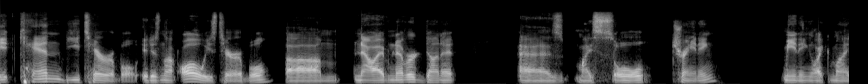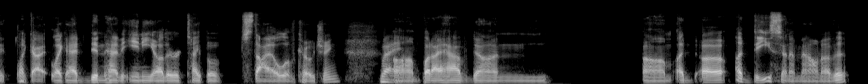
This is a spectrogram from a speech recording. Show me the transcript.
it can be terrible. It is not always terrible. Um, now I've never done it as my sole training, meaning like my like I like I didn't have any other type of style of coaching. Right. Um, but I have done um, a, a a decent amount of it.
